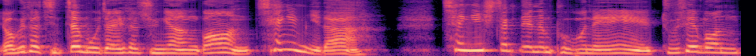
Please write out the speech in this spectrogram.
여기서 진짜 모자에서 중요한 건 챙입니다. 챙이 시작되는 부분에 두세 번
